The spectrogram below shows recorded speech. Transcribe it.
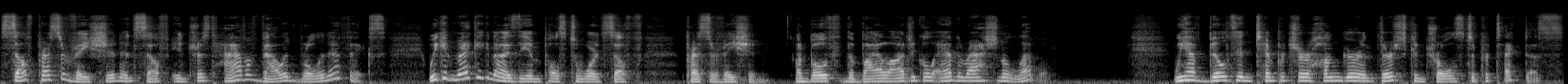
self preservation and self interest have a valid role in ethics. We can recognize the impulse towards self preservation on both the biological and the rational level. We have built in temperature, hunger, and thirst controls to protect us.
